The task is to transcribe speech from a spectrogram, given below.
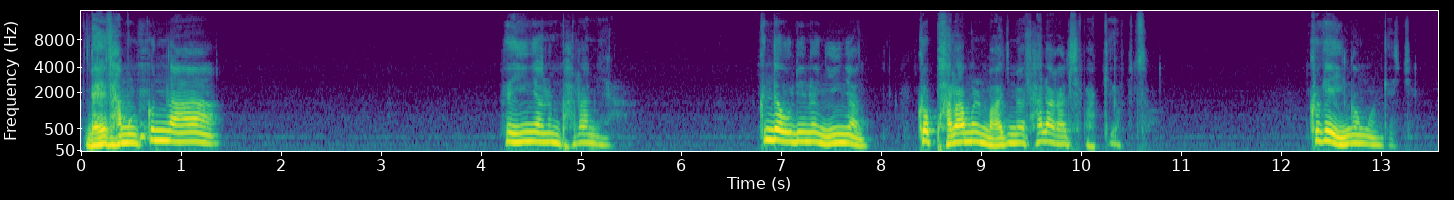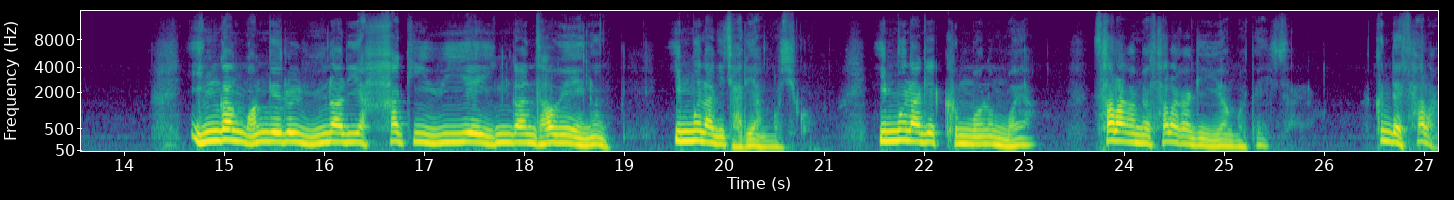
내 삶은 끝나. 인연은 바람이야. 근데 우리는 인연, 그 바람을 맞으며 살아갈 수밖에 없어. 그게 인간관계지. 인간관계를 유난히 하기 위해 인간 사회에는 인문학이 자리한 것이고, 인문학의 근본은 뭐야? 사랑하며 살아가기 위한 것돼 있어요. 근데 사랑,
